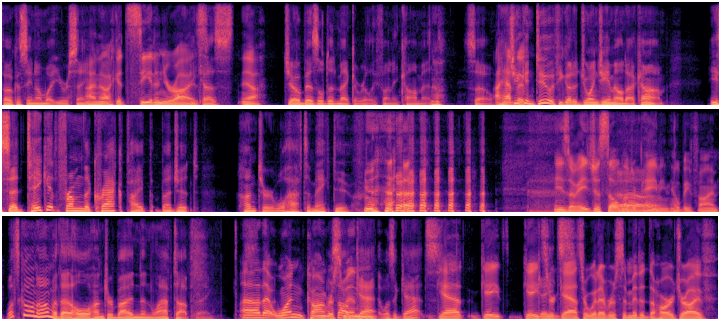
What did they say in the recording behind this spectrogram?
focusing on what you were saying I know. I could see it in your eyes. because yeah. Joe Bizzle did make a really funny comment. So, I which you the- can do if you go to joingml.com. He said, take it from the crack pipe budget. Hunter will have to make do. He's okay. He's just selling Oh. another painting. He'll be fine. What's going on with that whole Hunter Biden and laptop thing? Uh, that one congressman, Gat, was it Gats? Gat, Gates, Gates, or Gats or whatever, submitted the hard drive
